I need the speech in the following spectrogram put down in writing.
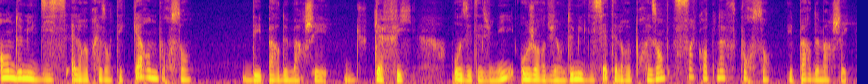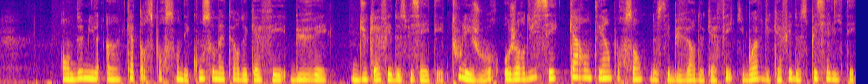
En 2010, elles représentaient 40% des parts de marché du café aux États-Unis. Aujourd'hui, en 2017, elle représente 59% des parts de marché. En 2001, 14% des consommateurs de café buvaient du café de spécialité tous les jours. Aujourd'hui, c'est 41% de ces buveurs de café qui boivent du café de spécialité.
